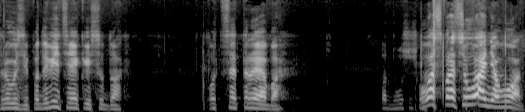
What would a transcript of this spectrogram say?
Друзі, подивіться, який судак. Оце треба. Подушечка. У вас спрацювання вон.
